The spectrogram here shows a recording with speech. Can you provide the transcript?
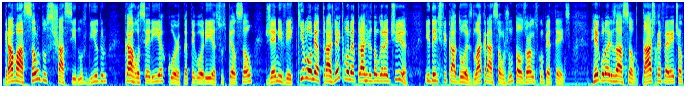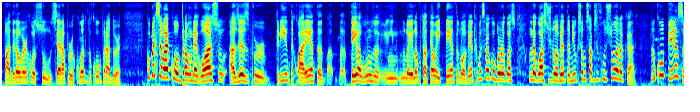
gravação dos chassi no vidro, carroceria, cor, categoria, suspensão, GNV, quilometragem, nem a quilometragem eles dão garantia, identificadores, lacração junto aos órgãos competentes, regularização, taxa referente ao padrão Mercosul, será por conta do comprador. Como é que você vai comprar um negócio, às vezes por 30, 40, tem alguns no leilão que estão até 80, 90, como é que você vai comprar um negócio, um negócio de 90 mil que você não sabe se funciona, cara? Não compensa,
